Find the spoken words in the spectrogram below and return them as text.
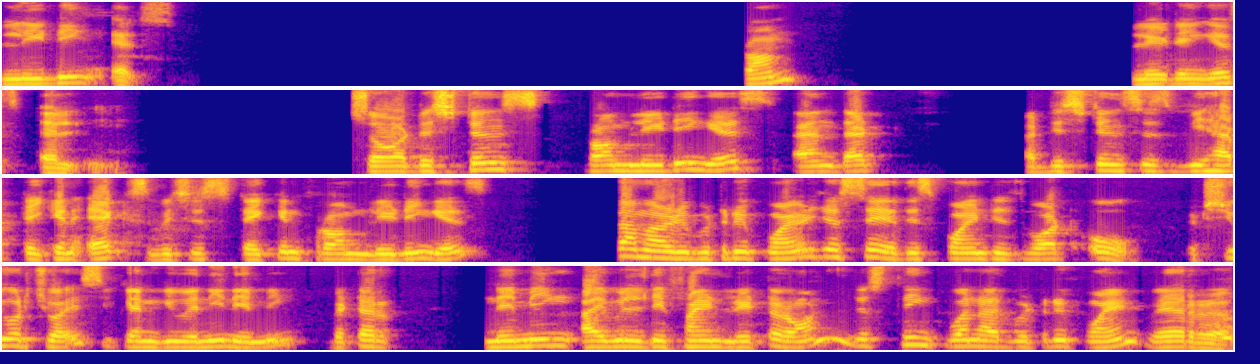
leading edge from leading is LE. So a distance from leading is and that a distance is we have taken x which is taken from leading is some arbitrary point just say this point is what O. It's your choice. You can give any naming. Better naming I will define later on. Just think one arbitrary point where uh,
